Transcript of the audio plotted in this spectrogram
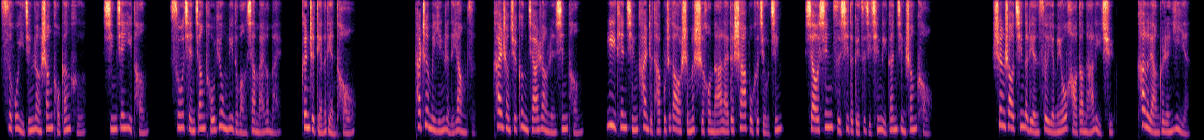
似乎已经让伤口干涸，心尖一疼。苏浅将头用力的往下埋了埋。跟着点了点头，他这么隐忍的样子，看上去更加让人心疼。厉天晴看着他，不知道什么时候拿来的纱布和酒精，小心仔细的给自己清理干净伤口。盛少卿的脸色也没有好到哪里去，看了两个人一眼，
